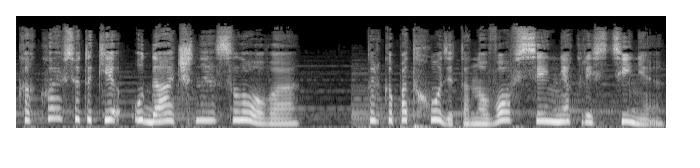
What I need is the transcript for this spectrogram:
Какое все-таки удачное слово. Только подходит оно вовсе не Кристине.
